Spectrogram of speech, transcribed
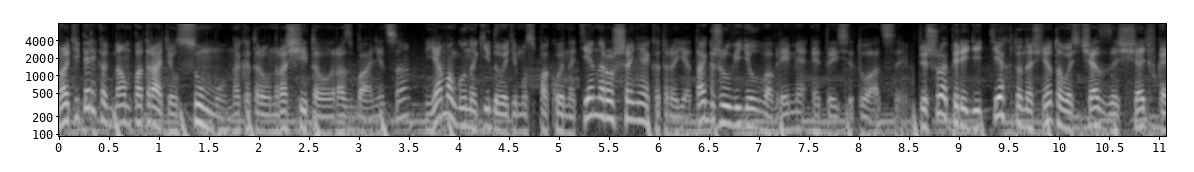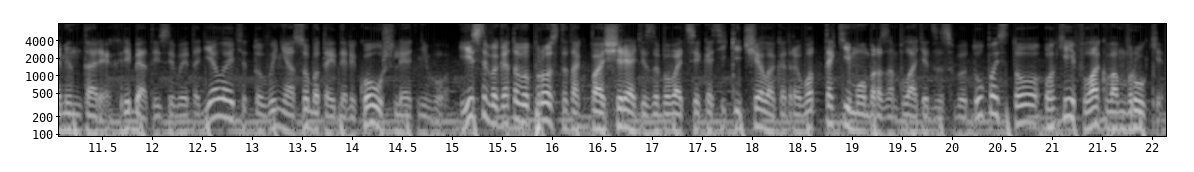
Ну а теперь, когда он потратил сумму, на которую он рассчитывал разбаниться, я могу накидывать ему спокойно те нарушения, которые я также увидел во время этой ситуации. Спешу опередить тех, кто начнет его сейчас защищать в комментариях. Ребята, если вы это делаете, то вы не особо-то и далеко ушли от него. Если вы готовы просто так поощрять и забывать все косяки чела, который вот таким образом платит за свою тупость, то окей, флаг вам в руки.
